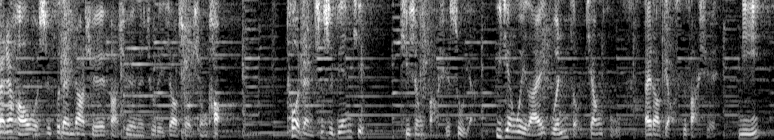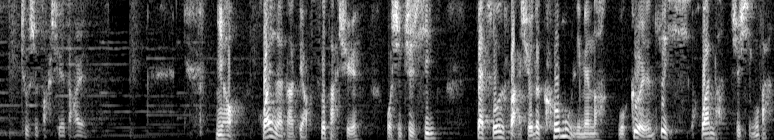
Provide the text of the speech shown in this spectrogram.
大家好，我是复旦大学法学院的助理教授熊浩，拓展知识边界，提升法学素养，遇见未来，稳走江湖。来到屌丝法学，你就是法学达人。你好，欢迎来到屌丝法学，我是志新。在所有法学的科目里面呢，我个人最喜欢的是刑法。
